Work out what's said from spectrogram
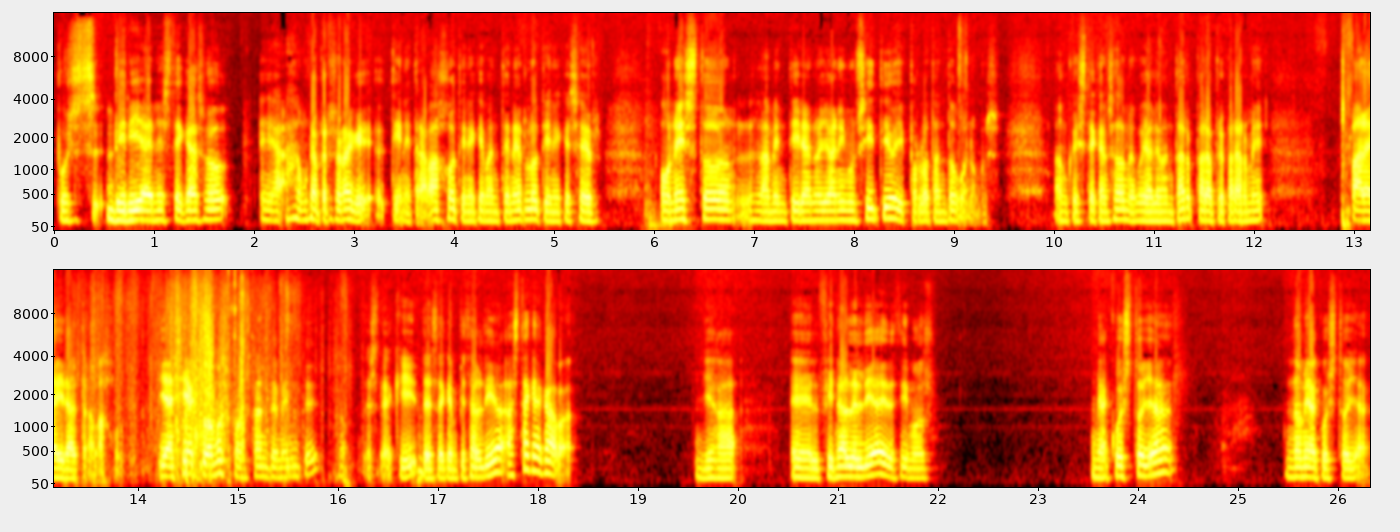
pues diría en este caso eh, a una persona que tiene trabajo, tiene que mantenerlo, tiene que ser honesto, la mentira no lleva a ningún sitio y por lo tanto, bueno, pues aunque esté cansado me voy a levantar para prepararme para ir al trabajo. Y así actuamos constantemente, desde aquí, desde que empieza el día hasta que acaba. Llega el final del día y decimos, me acuesto ya, no me acuesto ya.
